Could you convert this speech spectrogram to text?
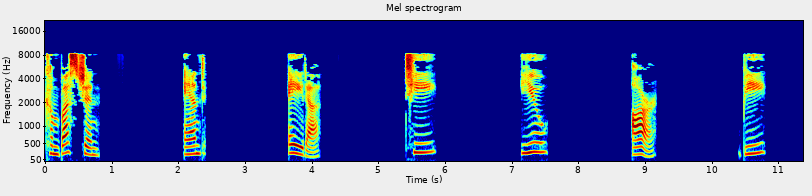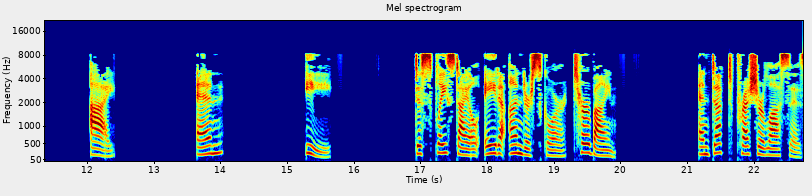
combustion and eta T U R B I N E. Display style eta underscore turbine and duct pressure losses.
